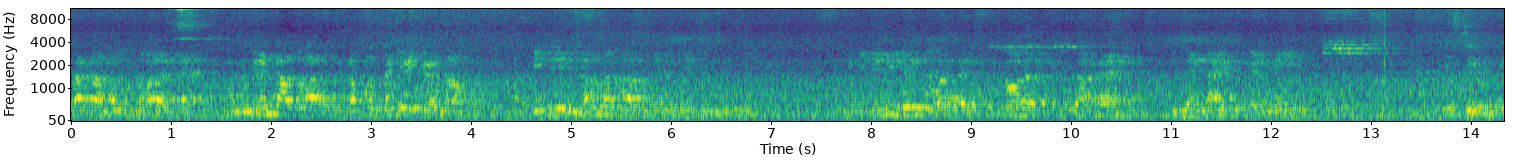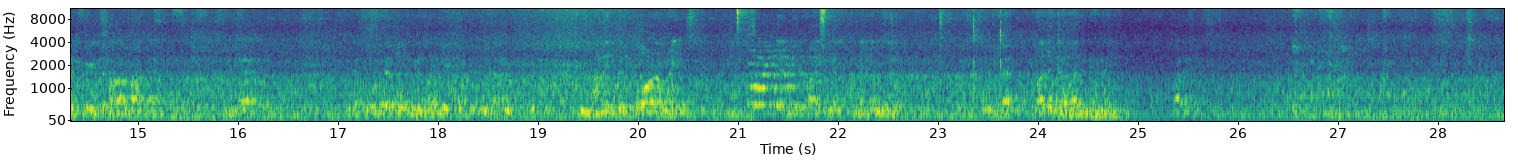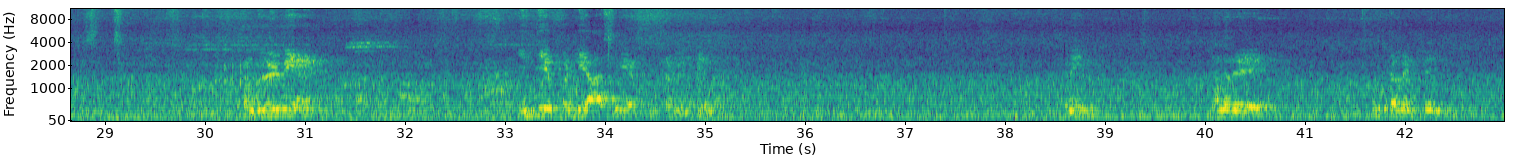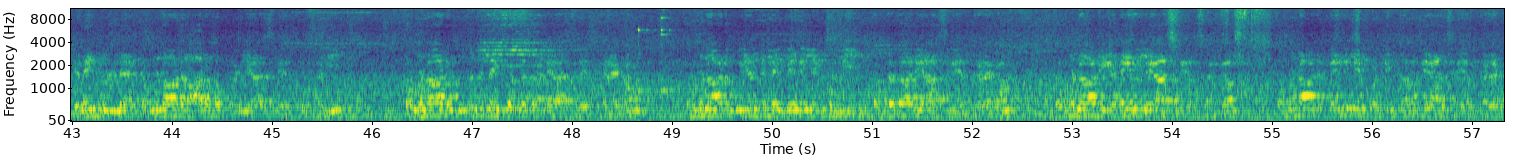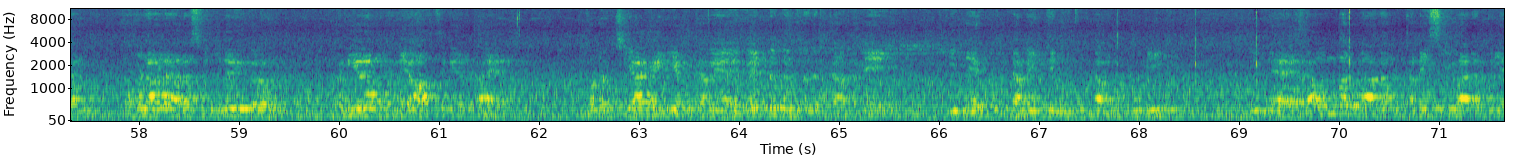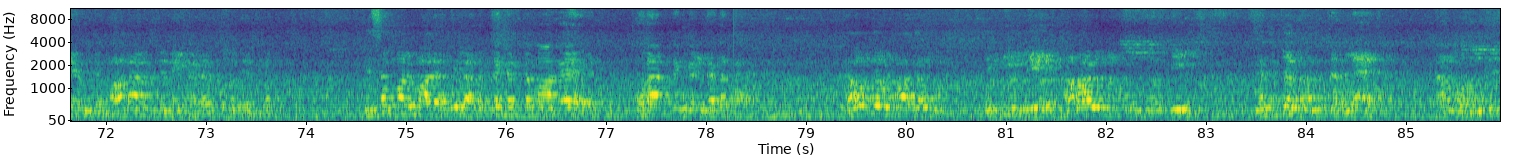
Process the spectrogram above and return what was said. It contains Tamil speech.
காட்டாமல் பரவாயில்ல. நம்ம இரண்டாவது வாரத்துக்கு அப்புறம் தள்ளி வைக்க வேண்டாம் அப்படின்னு நவம்பர் மாதத்தில் பேசி இன்னைக்கு டெல்லியிலிருந்து வந்த சுற்றோட சூடாக இந்த ஞாயிற்றுக்கிழமை எஸ்டிஎஃப்ஐ சார்பாக இங்கே இந்த கூட்டத்திற்கு வருகை தந்தது அனைத்து தோழமை சங்க நிர்வாகிகள் அனைவரும் கூட்ட வருக வருகின்ற வரவேற்கிறேன் கண்டுகழ்விய இந்திய பள்ளி ஆசிரியர் கூட்டமைப்பில் நமது கூட்டமைப்பில் இணைந்துள்ள தமிழ்நாடு ஆரம்ப பள்ளி ஆசிரியர் கூட்டணி தமிழ்நாடு முதுநிலை பட்டதாரி ஆசிரியர் கழகம் தமிழ்நாடு உயர்நிலை மேல்நிலைப் பள்ளி பட்டதாரி ஆசிரியர் கழகம் தமிழ்நாடு இடைநிலை ஆசிரியர் சங்கம் தமிழ்நாடு மேல்நிலைப் பள்ளி தலைமை ஆசிரியர் கழகம் தமிழ்நாடு அரசு உதவி பெறும் தனியார் பள்ளி தொடர்ச்சியாக இயக்க வேண்டும் என்பதற்காகவே இந்த கூட்டமைப்பின் கூட்டம் கூடி இந்த நவம்பர் மாதம் கடைசி வாரத்திலே இந்த மாநாட்டினை நடத்துவது என்றும் டிசம்பர் மாதத்தில் அடுத்த கட்டமாக போராட்டங்கள் நடந்தன நவம்பர் மாதம் டெல்லியிலே பாராளுமன்றம் நோக்கி ஜந்தர் மந்தரில் நாம் வந்து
